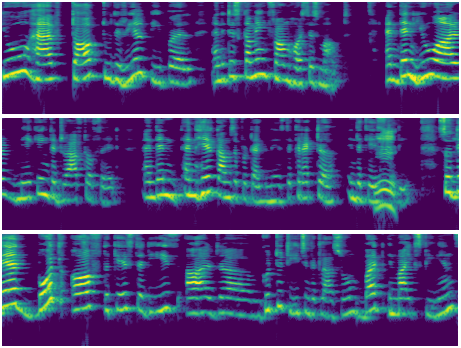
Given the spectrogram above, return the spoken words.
you have talked to the real people and it is coming from horse's mouth. And then you are making the draft of it. And then, and here comes the protagonist, the character in the case mm. study. So there, both of the case studies are uh, good to teach in the classroom, but in my experience,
